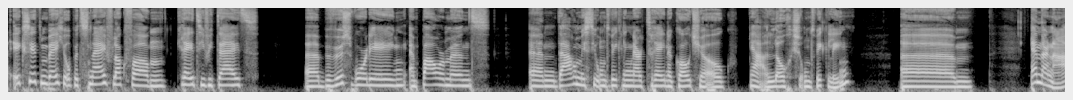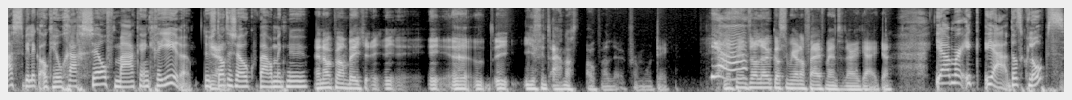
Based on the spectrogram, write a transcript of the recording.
Ik zit een beetje op het snijvlak van creativiteit, eh, bewustwording, empowerment. En daarom is die ontwikkeling naar trainen, coachen ook ja, een logische ontwikkeling. Ehm, en daarnaast wil ik ook heel graag zelf maken en creëren. Dus Ja. dat is ook waarom ik nu. En ook wel een beetje... eh, eh, eh, je vindt aandacht ook wel leuk, vermoed ik. Je vindt het wel leuk als er meer dan vijf mensen naar je kijken. Ja, maar ik, ja, dat klopt.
